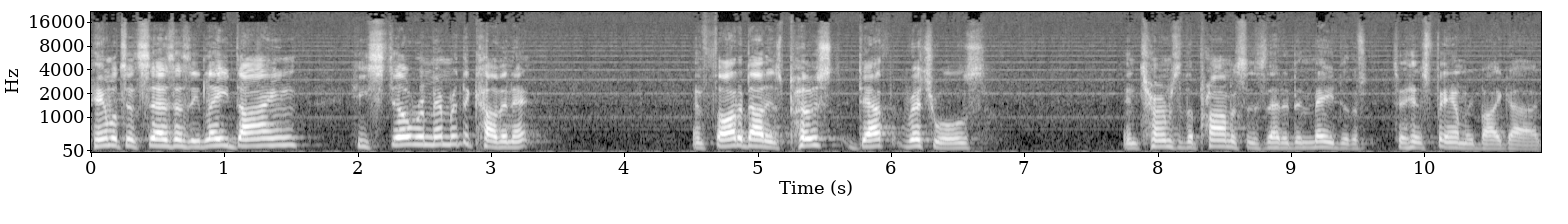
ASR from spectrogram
Hamilton says, as he lay dying, he still remembered the covenant and thought about his post death rituals in terms of the promises that had been made to, the, to his family by God.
